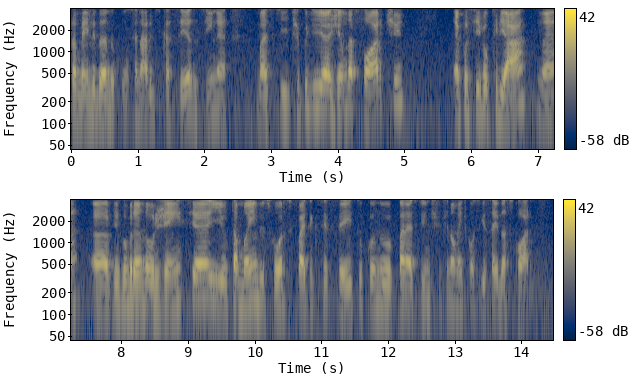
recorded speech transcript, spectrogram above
também lidando com um cenário de escassez, assim, né? Mas que tipo de agenda forte é possível criar, né? Uh, vislumbrando a urgência e o tamanho do esforço que vai ter que ser feito quando parece que a gente finalmente conseguir sair das cordas.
